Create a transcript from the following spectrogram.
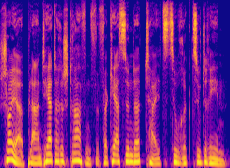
Scheuer plant härtere Strafen für Verkehrssünder teils zurückzudrehen.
